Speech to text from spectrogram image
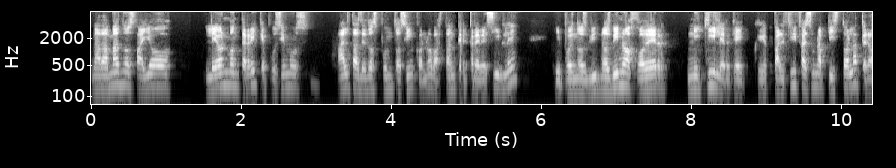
Nada más nos falló León Monterrey que pusimos altas de 2.5, ¿no? Bastante predecible y pues nos, vino a joder Nick Killer, que, que para el FIFA es una pistola, pero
